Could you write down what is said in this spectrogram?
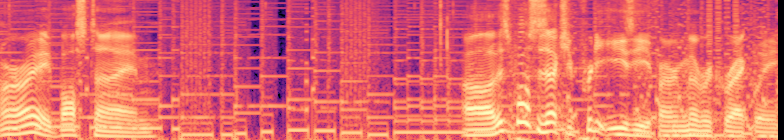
Alright, boss time. Uh, this boss is actually pretty easy, if I remember correctly.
